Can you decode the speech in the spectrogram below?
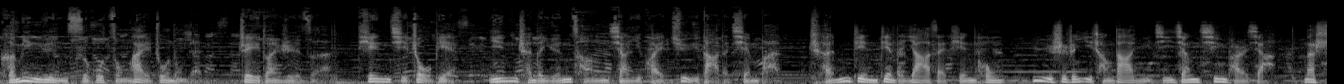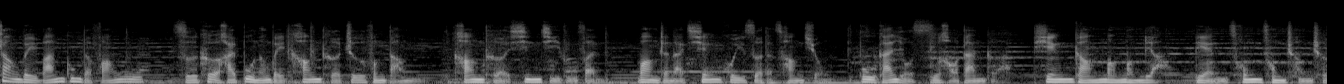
可命运似乎总爱捉弄人。这段日子，天气骤变，阴沉的云层像一块巨大的铅板。沉甸甸的压在天空，预示着一场大雨即将倾盆下。那尚未完工的房屋，此刻还不能为康特遮风挡雨。康特心急如焚，望着那铅灰色的苍穹，不敢有丝毫耽搁。天刚蒙蒙亮，便匆匆乘车，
